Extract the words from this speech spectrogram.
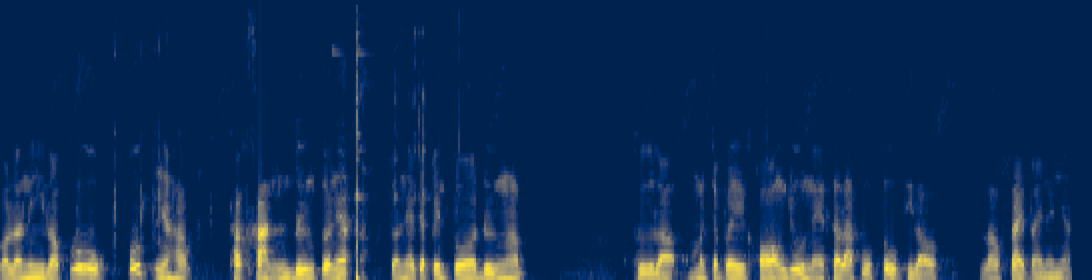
กรณีล็อกลูกปุ๊บเนี่ยครับ ถ้าขันดึงตัวเนี้ย ตัวเนี้ยจะเป็นตัวดึงครับ คือเรา มันจะไปคล้องอยู่ในสลักลูกสูบที่เราเราใส่ไปในเนี้ย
